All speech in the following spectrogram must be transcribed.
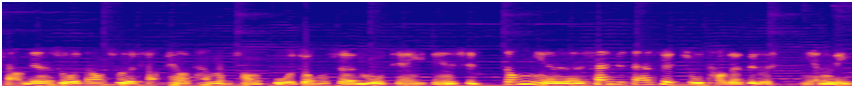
想见说，当初的小朋友他们从国中生，目前已经是中年人，三十三岁出头的这个年龄。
